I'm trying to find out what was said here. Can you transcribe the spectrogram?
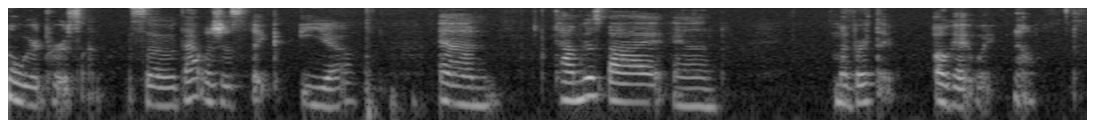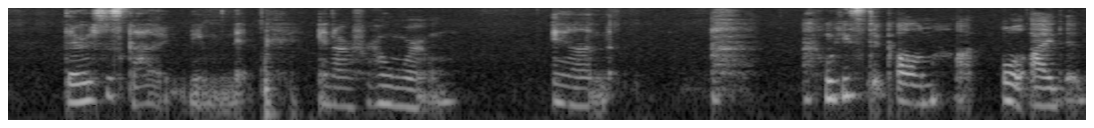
a weird person. So that was just like, yeah. And time goes by and my birthday. Okay, wait, no. There's this guy named Nick in our homeroom. And we used to call him Hot. Well, I did.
